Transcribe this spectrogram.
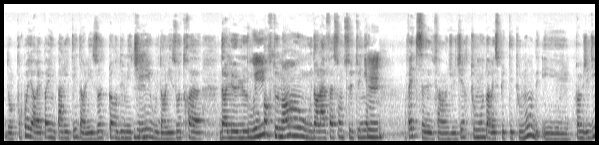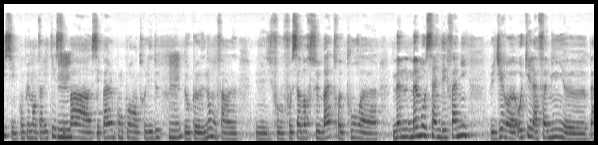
Donc, pourquoi il n'y aurait pas une parité dans les autres corps de métier ou dans les autres, euh, dans le, le Mm. Oui, comportement ou dans la façon de se tenir? Mm. En fait, ça- enfin, je veux dire, tout le monde doit respecter tout le monde et comme j'ai dit, c'est une complémentarité. C'est Mm. pas, c'est pas un concours entre les deux. Mm. Donc euh, non, enfin, euh, il faut, faut savoir se battre pour euh, même, même au sein des familles. Je veux dire, euh, ok, la famille, ben,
